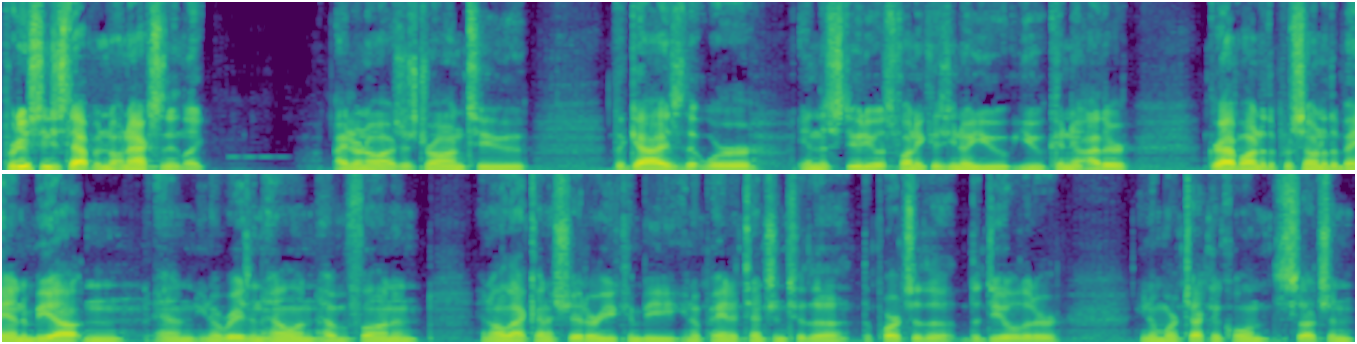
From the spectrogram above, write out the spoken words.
producing just happened on accident. Like, I don't know. I was just drawn to the guys that were in the studio. It's funny because you know you you can either grab onto the persona of the band and be out and and you know raising hell and having fun and and all that kind of shit, or you can be you know paying attention to the the parts of the the deal that are you know more technical and such. And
